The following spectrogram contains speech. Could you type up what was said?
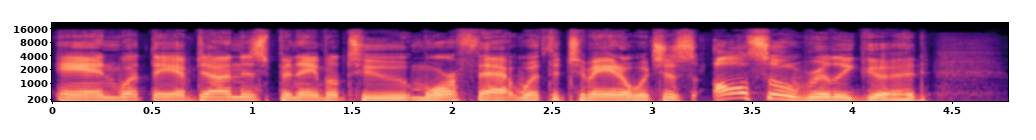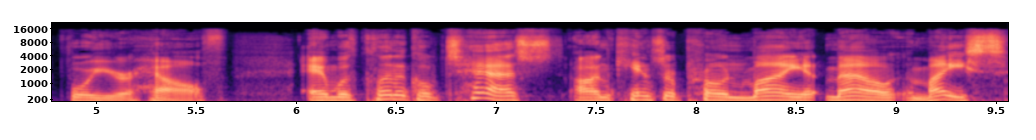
And what they have done is been able to morph that with the tomato, which is also really good for your health. And with clinical tests on cancer prone mice,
